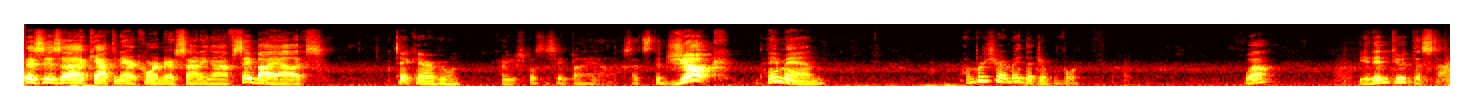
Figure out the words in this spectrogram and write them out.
This is uh, Captain Eric Cormier signing off. Say bye, Alex. Take care, everyone. Oh, you're supposed to say bye, Alex. That's the joke. Hey, man. I'm pretty sure I made that joke before. Well, you didn't do it this time.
